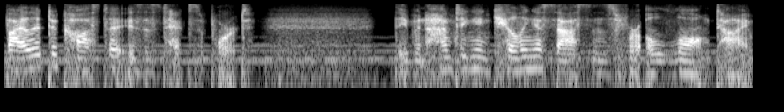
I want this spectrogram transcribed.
Violet DaCosta is his tech support. They've been hunting and killing assassins for a long time.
